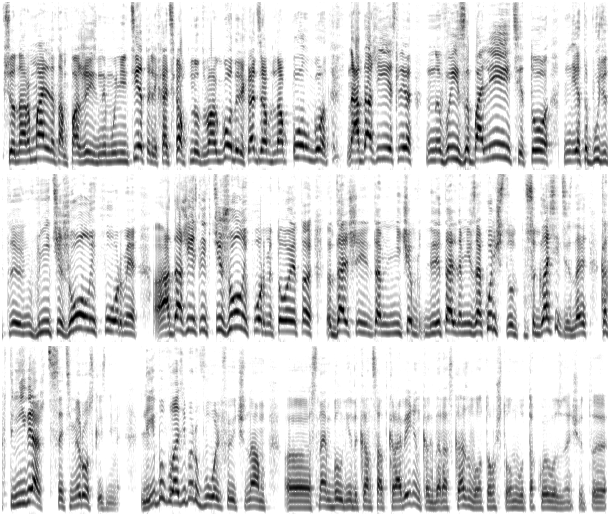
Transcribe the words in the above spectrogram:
все нормально, там, пожизненный иммунитет, или хотя бы на два года, или хотя бы на полгода. А даже если вы заболеете, то это будет э, в не тяжелой форме. А даже если в тяжелой форме, то это дальше там ничем летальным не закончится. Согласитесь, да, как-то не вяжется с этими россказнями. Либо Владимир Вольфович нам э, с нами был не до конца откровенен, когда рассказывал о том, что он вот такой вот, значит, э,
